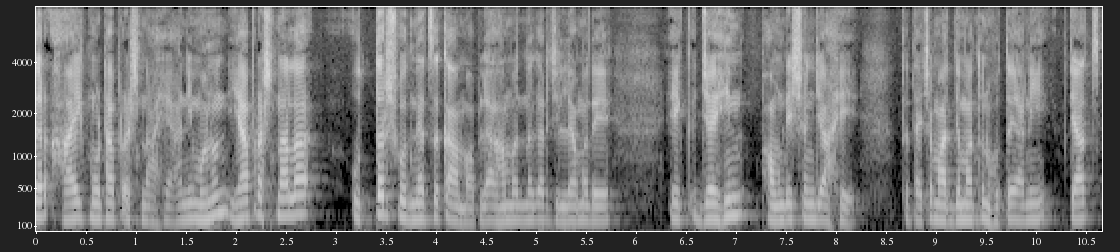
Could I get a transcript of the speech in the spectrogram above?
तर हा एक मोठा प्रश्न आहे. आणि म्हणून ह्या प्रश्नाला उत्तर शोधण्याचं काम आपल्या अहमदनगर जिल्ह्यामध्ये एक जय हिंद फाउंडेशन जे आहे तर त्याच्या माध्यमातून होतं आहे आणि त्याच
